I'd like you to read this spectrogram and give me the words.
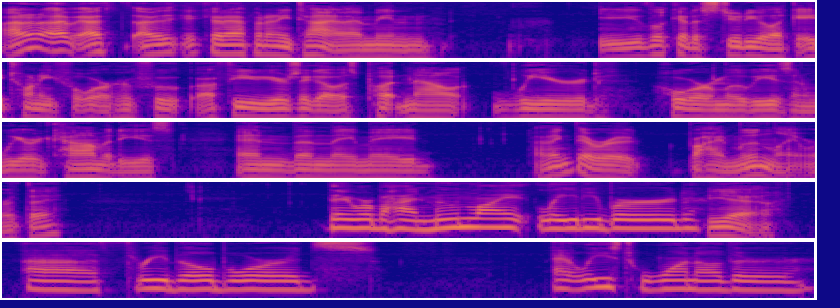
I don't know. I, I, I, it could happen anytime. I mean, you look at a studio like A24, who a few years ago was putting out weird horror movies and weird comedies, and then they made, I think they were behind Moonlight, weren't they? They were behind Moonlight, Ladybird, Yeah. uh, Three Billboards, at least one other.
